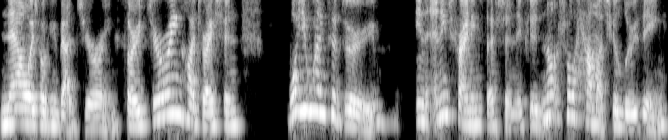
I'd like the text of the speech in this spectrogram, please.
Now we're talking about during. So during hydration, what you're wanting to do in any training session, if you're not sure how much you're losing,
